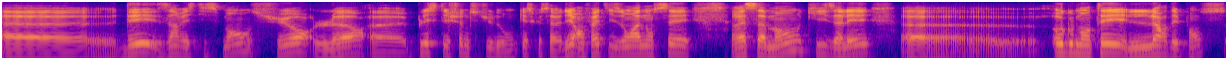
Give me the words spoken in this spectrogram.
euh, des investissements sur leur euh, PlayStation Studio. Qu'est-ce que ça veut dire? En fait, ils ont annoncé récemment qu'ils allaient augmenter leurs dépenses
